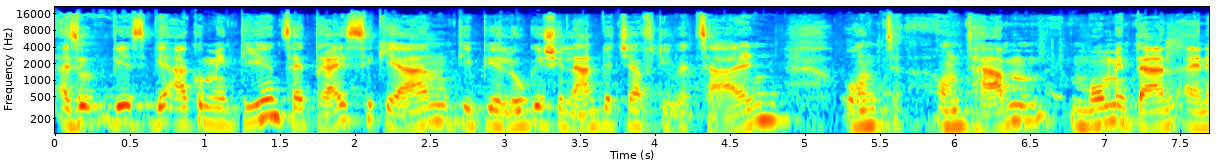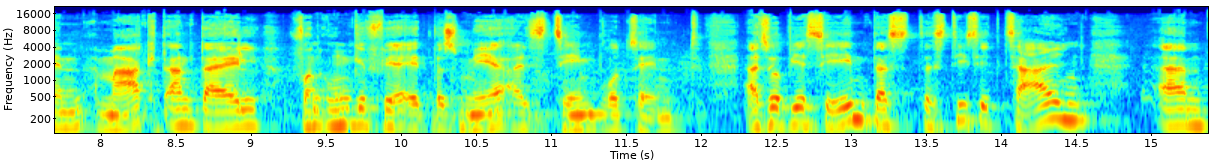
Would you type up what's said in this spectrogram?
also wir, wir argumentieren seit 30 Jahren die biologische Landwirtschaft über Zahlen und, und haben momentan einen Marktanteil von ungefähr etwas mehr als 10 Prozent. Also wir sehen, dass, dass diese Zahlen ähm,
